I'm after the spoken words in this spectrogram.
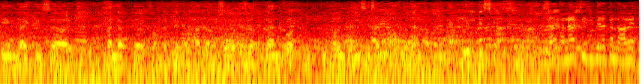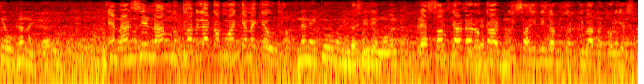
came like this uh, conductor from the Kolkata. So what is your plan for 2026 and after that? Will discuss sir NRC যিবিলাকৰ নাম এতিয়া উঠা নাই এন আৰ চিৰ নাম নুঠাবিলাকক মই কেনেকৈ উঠাম? ৰেচন কাৰ্ড আৰু কাৰ্ড দুই চাৰি দিনৰ ভিতৰত কিবা এটা কৰি আছোঁ।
